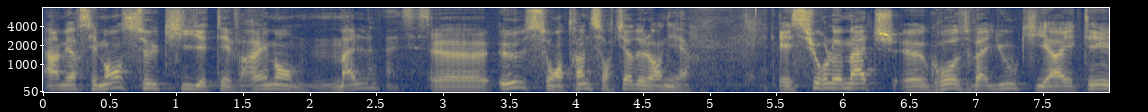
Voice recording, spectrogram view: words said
Inversement, ceux qui étaient vraiment mal, euh, eux, sont en train de sortir de l'ornière. Et sur le match euh, grosse value qui a été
